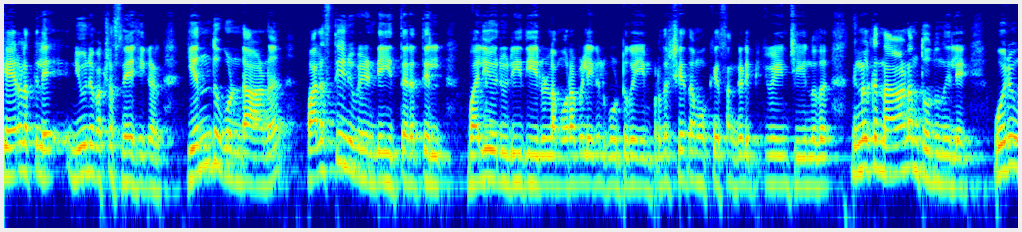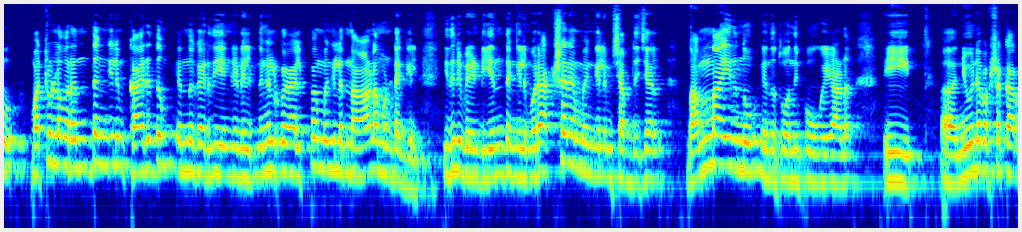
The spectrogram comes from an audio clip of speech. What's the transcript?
കേരളത്തിലെ ന്യൂനപക്ഷ സ്നേഹികൾ എന്തുകൊണ്ടാണ് പലസ്തീനു വേണ്ടി ഇത്തരത്തിൽ വലിയൊരു രീതിയിലുള്ള മുറവിളികൾ കൂട്ടുകയും പ്രതിഷേധമൊക്കെ സംഘടിപ്പിക്കുകയും ചെയ്യുന്നത്? നിങ്ങൾക്ക് നാണം തോന്നുന്നില്ലേ? ഒരു മറ്റുള്ളവർ എന്തെങ്കിലും കരുതും എന്ന് കരുതിയെങ്കിൽ നിങ്ങൾക്കൊരു അല്പമെങ്കിലും നാണമുണ്ടെങ്കിൽ ഇതിനു വേണ്ടി എന്തെങ്കിലും ഒരു അക്ഷരമെങ്കിലും ശബ്ദിച്ചാൽ നന്നായിരുന്നു എന്ന് തോന്നിപ്പോവുകയാണ് ഈ ന്യൂനപക്ഷക്കാർ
